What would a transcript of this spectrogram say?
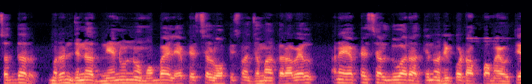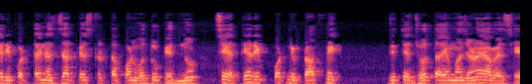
સદ્દર મરણ જનાર નેનુનો મોબાઈલ એફએસએલ ઓફિસમાં જમા કરાવેલ અને એફએસએલ દ્વારા તેનો રિપોર્ટ આપવામાં આવ્યો. તે રિપોર્ટ ત્રણ હજાર પેજ કરતાં પણ વધુ પેજનો છે. તે રિપોર્ટની પ્રાથમિક રીતે જોતા એમાં જણાવે છે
